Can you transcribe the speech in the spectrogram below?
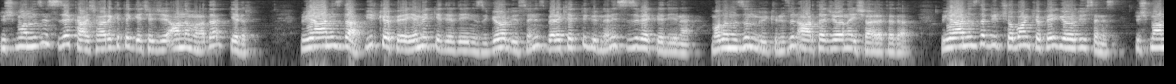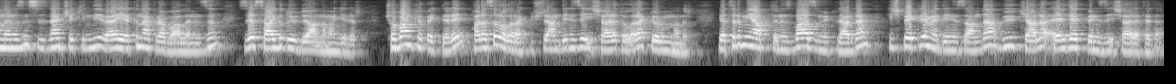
Düşmanınızın size karşı harekete geçeceği anlamına da gelir. Rüyanızda bir köpeğe yemek yedirdiğinizi gördüyseniz bereketli günlerin sizi beklediğine, malınızın mülkünüzün artacağına işaret eder. Rüyanızda bir çoban köpeği gördüyseniz düşmanlarınızın sizden çekindiği veya yakın akrabalarınızın size saygı duyduğu anlama gelir. Çoban köpekleri parasal olarak güçlendiğinize işaret olarak yorumlanır. Yatırım yaptığınız bazı mülklerden hiç beklemediğiniz anda büyük karlar elde etmenizi işaret eder.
